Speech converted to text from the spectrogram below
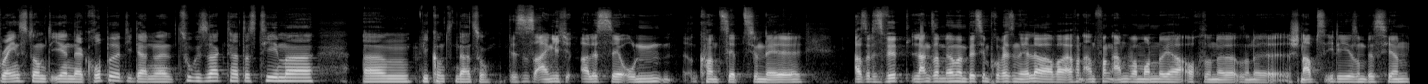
brainstormt ihr in der Gruppe, die dann zugesagt hat, das Thema? Ähm, wie kommt es denn dazu? Das ist eigentlich alles sehr unkonzeptionell. Also das wird langsam immer ein bisschen professioneller, aber von Anfang an war Mondo ja auch so eine, so eine Schnapsidee so ein bisschen.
